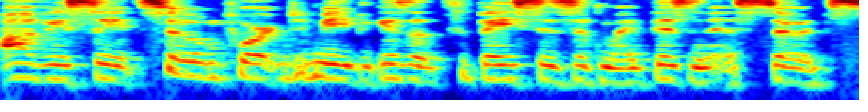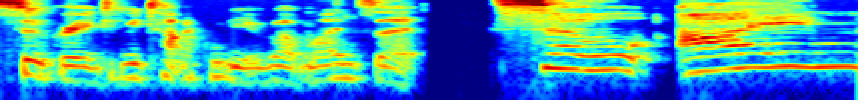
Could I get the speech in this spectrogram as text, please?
obviously it's so important to me because it's the basis of my business. So it's so great to be talking to you about mindset. So I'm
